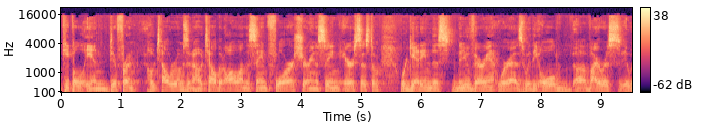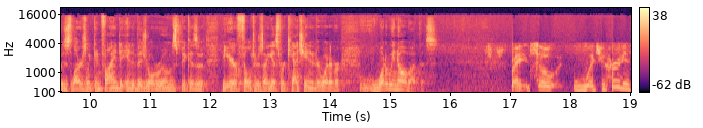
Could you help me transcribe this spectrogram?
people in different hotel rooms in a hotel, but all on the same floor, sharing the same air system, were getting this new variant, whereas with the old uh, virus, it was largely confined to individual rooms because of the air filters, I guess, were catching it or whatever. What do we know about this? Right. So what you heard is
